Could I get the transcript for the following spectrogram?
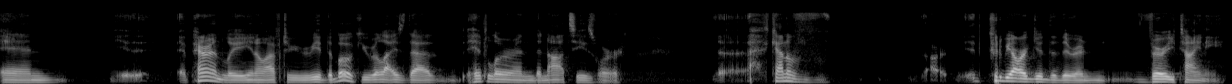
and eh, apparently you know after you read the book you realize that Hitler and the Nazis were uh, kind of it could be argued that they were very tiny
